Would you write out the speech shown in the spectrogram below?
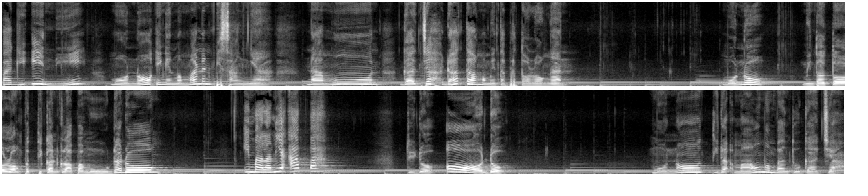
Pagi ini, Mono ingin memanen pisangnya, namun gajah datang meminta pertolongan. Mono, Minta tolong petikan kelapa muda dong. Imbalannya apa? Tidak ada. Mono tidak mau membantu gajah.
